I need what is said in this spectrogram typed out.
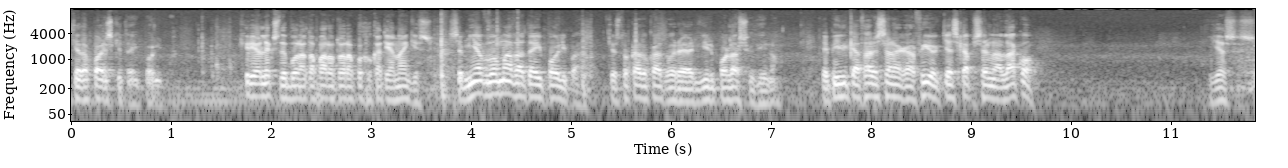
και θα πάρεις και τα υπόλοιπα. Κύριε Αλέξη, δεν μπορώ να τα πάρω τώρα που έχω κάτι ανάγκες. Σε μια εβδομάδα τα υπόλοιπα. Και στο κάτω-κάτω, ρε Αργύρι, πολλά σου δίνω. Επειδή καθάρισε ένα γραφείο και έσκαψε ένα λάκκο, Γεια σας.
